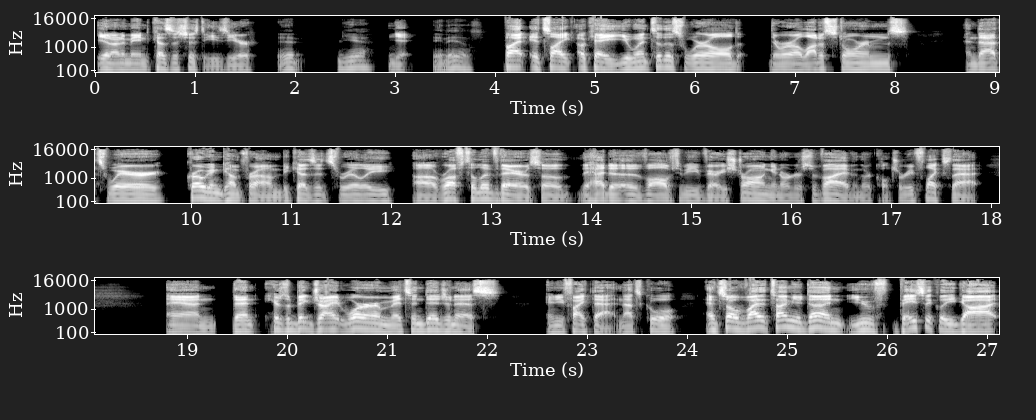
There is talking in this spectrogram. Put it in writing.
You know what I mean? Because it's just easier. It yeah. Yeah. It is. But it's like, okay, you went to this world. There were a lot of storms, and that's where Krogan come from because it's really uh, rough to live there. So they had to evolve to be very strong in order to survive, and their culture reflects that. And then here's a big giant worm. It's indigenous, and you fight that, and that's cool. And so by the time you're done, you've basically got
